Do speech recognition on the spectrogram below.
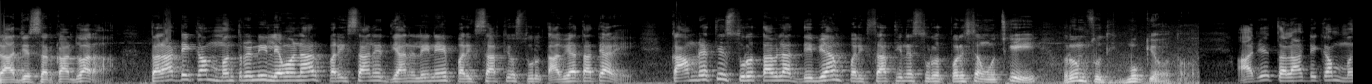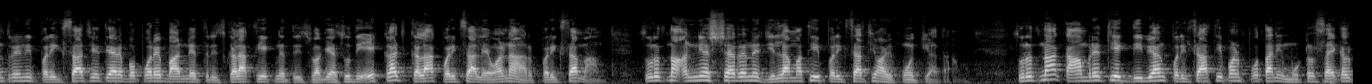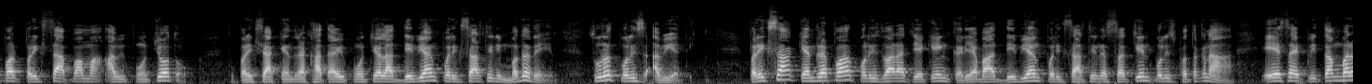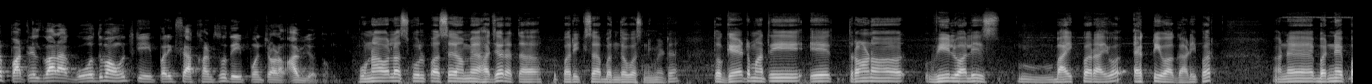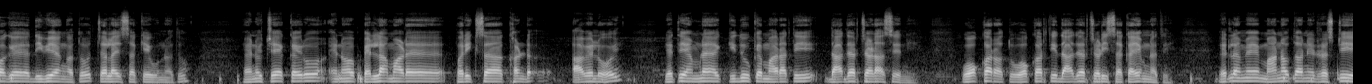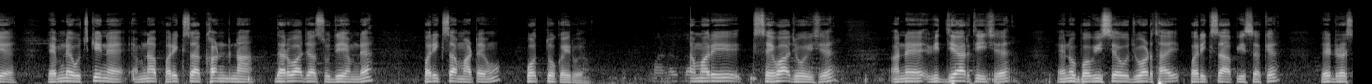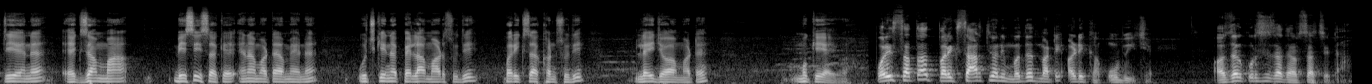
રાજ્ય સરકાર દ્વારા તલાટી કમ મંત્રની લેવાનાર પરીક્ષાને ધ્યાને લઈને પરીક્ષાર્થીઓ સુરત આવ્યા હતા ત્યારે કામરેજથી સુરત આવેલા દિવ્યાંગ પરીક્ષાર્થીને સુરત પોલીસે ઉંચકી રૂમ સુધી મૂક્યો હતો. આજે તલાટીકમ મંત્રીની પરીક્ષા છે ત્યારે બપોરે બારને ત્રીસ કલાકથી એકને ત્રીસ વાગ્યા સુધી એક જ કલાક પરીક્ષા લેવાનાર પરીક્ષામાં સુરતના અન્ય શહેર અને જિલ્લામાંથી પરીક્ષાર્થીઓ આવી પહોંચ્યા હતા. સુરતના કામરેજથી એક દિવ્યાંગ પરીક્ષાર્થી પણ પોતાની મોટરસાયકલ પર પરીક્ષા આપવામાં આવી પહોંચ્યો હતો. તો પરીક્ષા કેન્દ્ર ખાતે આવી પહોંચેલા દિવ્યાંગ પરીક્ષાર્થીની મદદે સુરત પોલીસ આવી હતી. પરીક્ષા કેન્દ્ર પર પોલીસ દ્વારા ચેકિંગ કર્યા બાદ દિવ્યાંગ પરીક્ષાર્થીને સચિન પોલીસ પથકના એએસઆઈ પિતંબર પાટીલ દ્વારા ગોદમાં ઉંચકી પરીક્ષા ખંડ સુધી પહોંચાડવામાં આવ્યો હતો. પુનાવાલા સ્કૂલ પાસે અમે હાજર હતા પરીક્ષા બંદોબસ્ત નિમિત્તે. તો ગેટમાંથી એ ત્રણ વ્હીલવાળી બાઇક પર આવ્યો, એક્ટિવા ગાડી પર. અને બંને પગે દિવ્યાંગ હતો ચલાવી શકે એવું નહોતું. એનું ચેક કર્યું. એનો પહેલાં માળે પરીક્ષા ખંડ આવેલો હોય જેથી એમણે કીધું કે મારાથી દાદર ચડાશે નહીં. વોકર હતું. વોકરથી દાદર ચડી શકાય એમ નથી. એટલે મેં માનવતાની દ્રષ્ટિએ એમને ઉચકીને એમના પરીક્ષા ખંડના દરવાજા સુધી એમને પરીક્ષા માટે હું પહોંચતો કર્યો એમ. અમારી સેવા જ હોય છે અને વિદ્યાર્થી છે. એનું ભવિષ્ય ઉજ્જવળ થાય પરીક્ષા આપી શકે. એ દ્રષ્ટિએ એને એક્ઝામમાં બેસી શકે. એના માટે અમે એને ઉચકીને પહેલાં માળ સુધી પરીક્ષા ખંડ સુધી લઈ જવા માટે મૂકી આવ્યા. પોલીસ સતત પરીક્ષાર્થીઓની મદદ માટે અડીખમ ઊભી છે. અઝર કુર્સી સાથે હર્ષદ સેઠા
